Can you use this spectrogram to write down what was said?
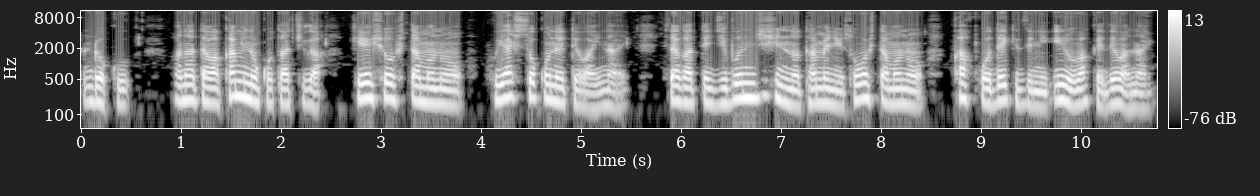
6. あなたは神の子たちが継承したものを増やし損ねてはいない。したがって自分自身のためにそうしたものを確保できずにいるわけではない。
